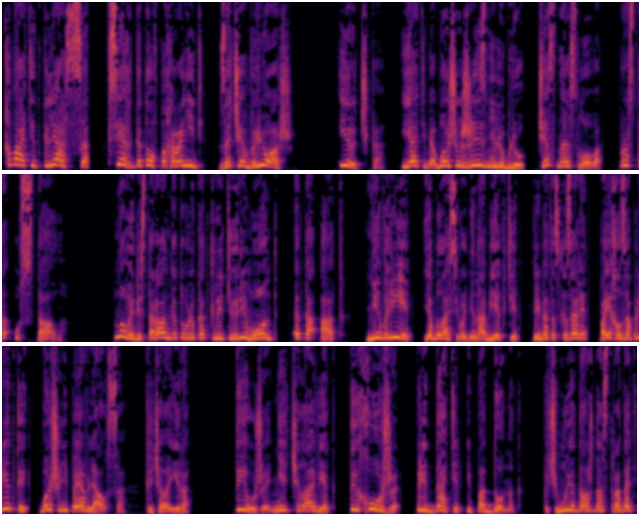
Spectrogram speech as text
«Хватит клясться! Всех готов похоронить! Зачем врешь?» «Ирочка, я тебя больше жизни люблю, честное слово, просто устал. Новый ресторан готовлю к открытию, ремонт — это ад. Не ври, я была сегодня на объекте. Ребята сказали, поехал за плиткой, больше не появлялся, — кричала Ира. Ты уже не человек, ты хуже, предатель и подонок. Почему я должна страдать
